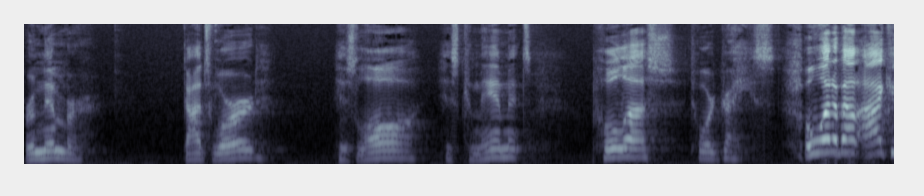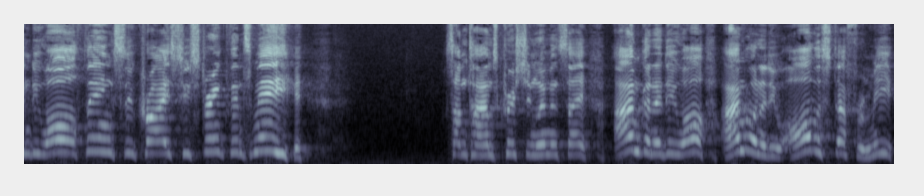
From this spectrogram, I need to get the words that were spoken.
Remember, God's word, his law, his commandments pull us toward grace. Well, what about I can do all things through Christ who strengthens me? Sometimes Christian women say, I'm going to do all I'm going to do all the stuff for me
